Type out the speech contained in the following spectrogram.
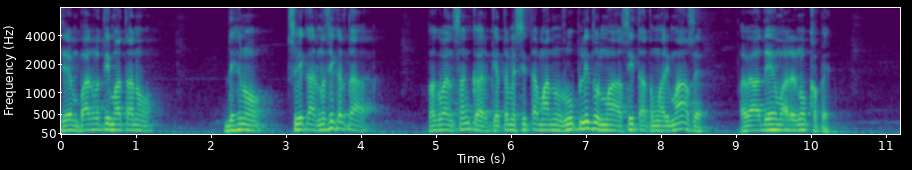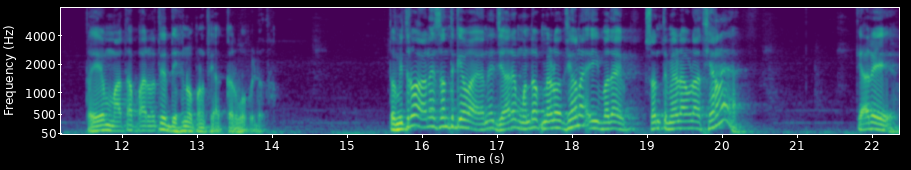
જેમ પાર્વતી માતાનો દેહનો સ્વીકાર નથી કરતા, ભગવાન શંકર કે તમે સીતા માનું રૂપ લીધું માં, સીતા તમારી માં હશે. હવે આ દેહ મારે ન ખપે. તો એમ માતા પાર્વતી દેહનો પણ ત્યાગ કરવો પડ્યો હતો. તો મિત્રો આને સંત કહેવાય. અને જ્યારે મંડપ મેળો થયો ને, એ બધા સંત મેળાવડા થયા ને ત્યારે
